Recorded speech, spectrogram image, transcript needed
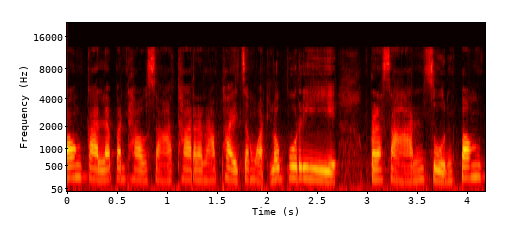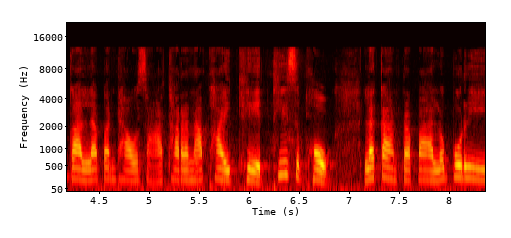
ป้องกันและบรรเทาสาธารณภัยจังหวัดลบบุรี ประสานศูนย์ป้องกันและบรรเทาสาธารณภัยเขตที่ 16 และการประปาลบบุรี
